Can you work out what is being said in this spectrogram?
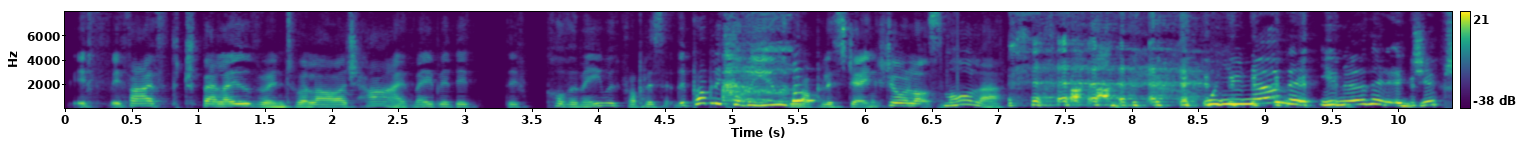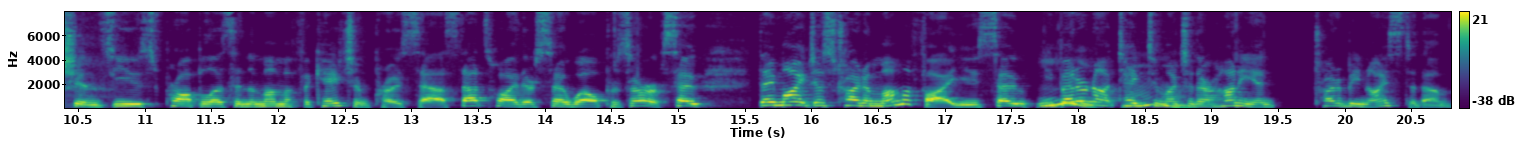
if if I fell over into a large hive, maybe they they cover me with propolis. They probably cover you with propolis, Jane, because you're a lot smaller. well, you know that you know that Egyptians used propolis in the mummification process. That's why they're so well preserved. So they might just try to mummify you. So you better mm, not take too much of mm. their honey and try to be nice to them.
